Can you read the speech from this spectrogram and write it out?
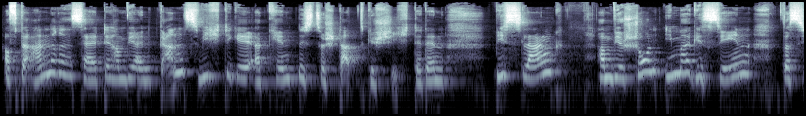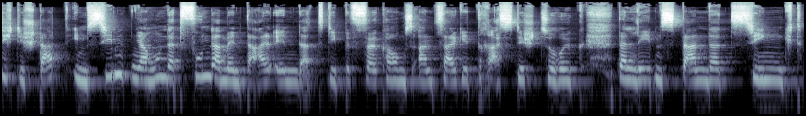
Auf der anderen Seite haben wir eine ganz wichtige Erkenntnis zur Stadtgeschichte, denn bislang haben wir schon immer gesehen, dass sich die Stadt im siebten Jahrhundert fundamental ändert. Die Bevölkerungsanzahl geht drastisch zurück, der Lebensstandard sinkt,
